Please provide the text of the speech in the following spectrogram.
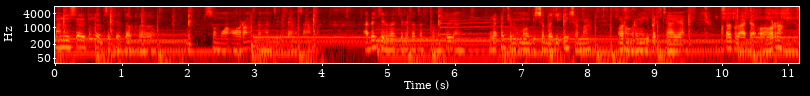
Manusia itu nggak bisa cerita ke semua orang dengan cerita yang sama. Ada cerita-cerita tertentu yang mereka cuma mau bisa bagiin sama orang-orang yang dipercaya. Maka kalau ada orang yang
